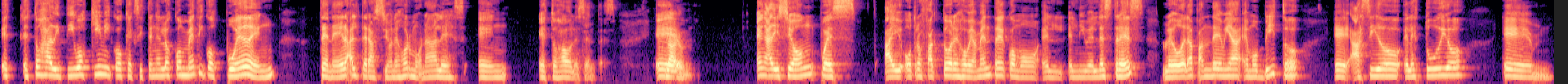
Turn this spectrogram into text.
estos aditivos químicos que existen en los cosméticos pueden tener alteraciones hormonales en estos adolescentes. Em, en adición, pues hay otros factores, obviamente, como el, nivel de estrés. Luego de la pandemia hemos visto, eh, ha sido el estudio em,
